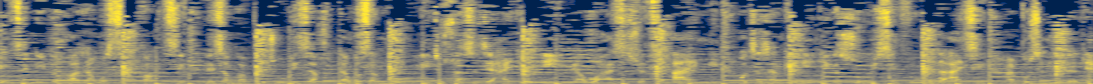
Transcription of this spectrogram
勇气，你的话让我，脸上挂不出微笑，但我想努力。就算世界还有一秒，我还是选择爱你。我只想给你一个属于幸福的爱情，而不是你的脸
